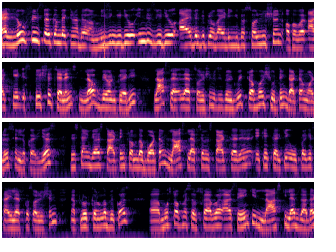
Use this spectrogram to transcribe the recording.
Hello friends, welcome back to another amazing video. In this video, I will be providing you the solution of our arcade special challenge, Love Beyond Query, last lab solution which is going to be troubleshooting data models in Looker. Yes, this time we are starting from the bottom. Last lab से हम start कर रहे हैं एक एक करके ऊपर के सारी labs का solution मैं upload करूँगा because uh, most of my subscriber are saying कि last की lab ज़्यादा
